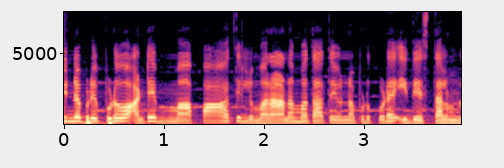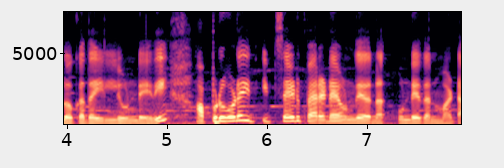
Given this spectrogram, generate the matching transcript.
చిన్నప్పుడు ఎప్పుడో అంటే మా పాతిల్లు మా నానమ్మ తాతయ్య ఉన్నప్పుడు కూడా ఇదే స్థలంలో కదా ఇల్లు ఉండేది. అప్పుడు కూడా ఇట్- ఇటు సైడ్ పెరడే ఉండేదన ఉండేదన్నమాట.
